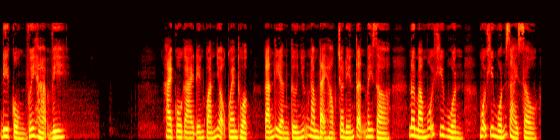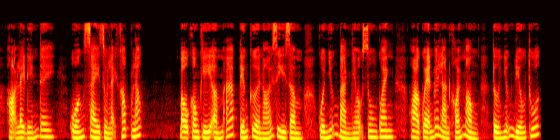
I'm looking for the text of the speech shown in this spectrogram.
đi cùng với Hạ Vi. Hai cô gái đến quán nhậu quen thuộc gắn liền từ những năm đại học cho đến tận bây giờ nơi mà mỗi khi buồn, mỗi khi muốn giải sầu họ lại đến đây uống say rồi lại khóc lóc. Bầu không khí ấm áp, tiếng cười nói gì dầm của những bàn nhậu xung quanh hòa quyện với làn khói mỏng từ những điếu thuốc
